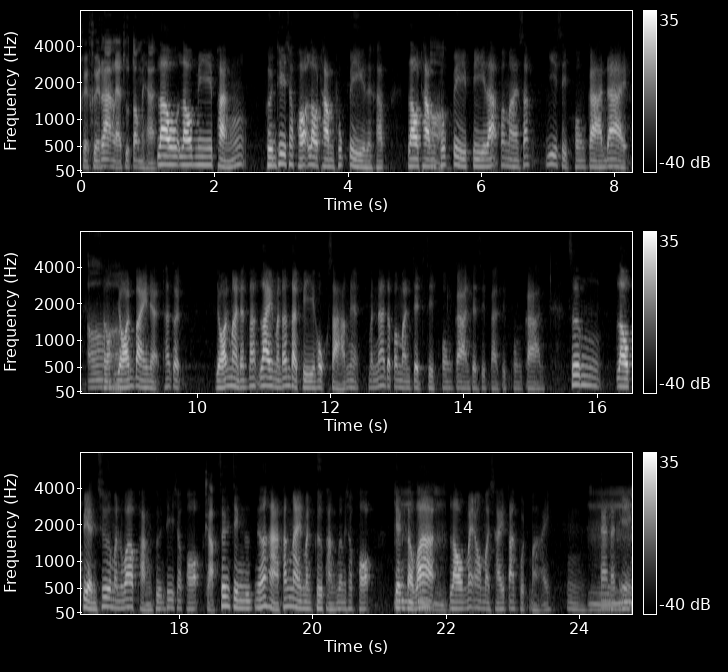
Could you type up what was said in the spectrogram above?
เคยเคยร่างแล้วถูกต้องไหมฮะ เราเรามีผังพื้นที่เฉพาะเราทำทุกปีเลยครับ เราทำอ๋อทุกปีปีละประมาณสัก 20 โครงการได้อ๋อ เนอะย้อนไปเนี่ยถ้าเกิดย้อนมาตั้งไล่มาตั้งแต่ปี 63เนี่ยมันน่าจะประมาณ 70 โครงการ 70-80 โครงการ ซึ่งเราเปลี่ยนชื่อมันว่าผังพื้นที่เฉพาะ ครับซึ่งจริงเนื้อหาข้างในมันคือผังเมืองเฉพาะ เพียงแต่ว่าอืมอืมเราไม่เอามาใช้ตามกฎหมายอืมอืม แค่นั้นเอง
